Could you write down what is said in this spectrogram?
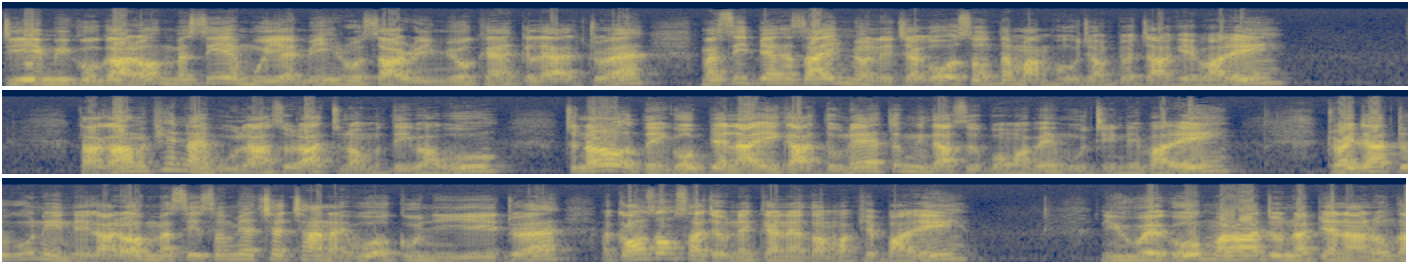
ဒီအမီကိုကတော့မက်ဆီရဲ့မွေးရမီရိုဆာရီမျိုးကန်ကလပ်အတွက်မက်ဆီပြန်ကစားရေးမျှော်လင့်ချက်ကိုအဆုံးသတ်မှာမဟုတ်ကြောင်းပြောကြားခဲ့ပါတယ်။ဒါကမဖြစ်နိုင်ဘူးလားဆိုတာကျွန်တော်မသိပါဘူး။ကျွန်တော်တို့အသင်ကိုပြန်လာရေးကသူနဲ့သူ့မိသားစုပေါ်မှာပဲမူတည်နေပါတယ်။ဒရိုက်တာတူကူအနေနဲ့ကတော့မက်ဆီဆုံးဖြတ်ချက်ချနိုင်ဖို့အကူအညီရေးအတွက်အကောင်းဆုံးစာချုပ်နဲ့ကန်လှမ်းသွားမှာဖြစ်ပါတယ်။ နီဝဲကိုမာရာဒိုနာပြန်လာတော့က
